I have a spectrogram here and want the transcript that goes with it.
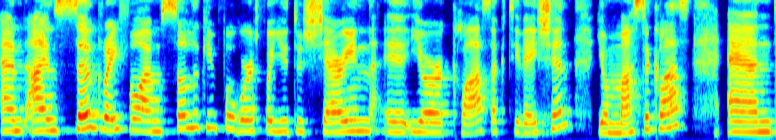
And I'm so grateful. I'm so looking forward for you to sharing uh, your class activation, your masterclass. And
